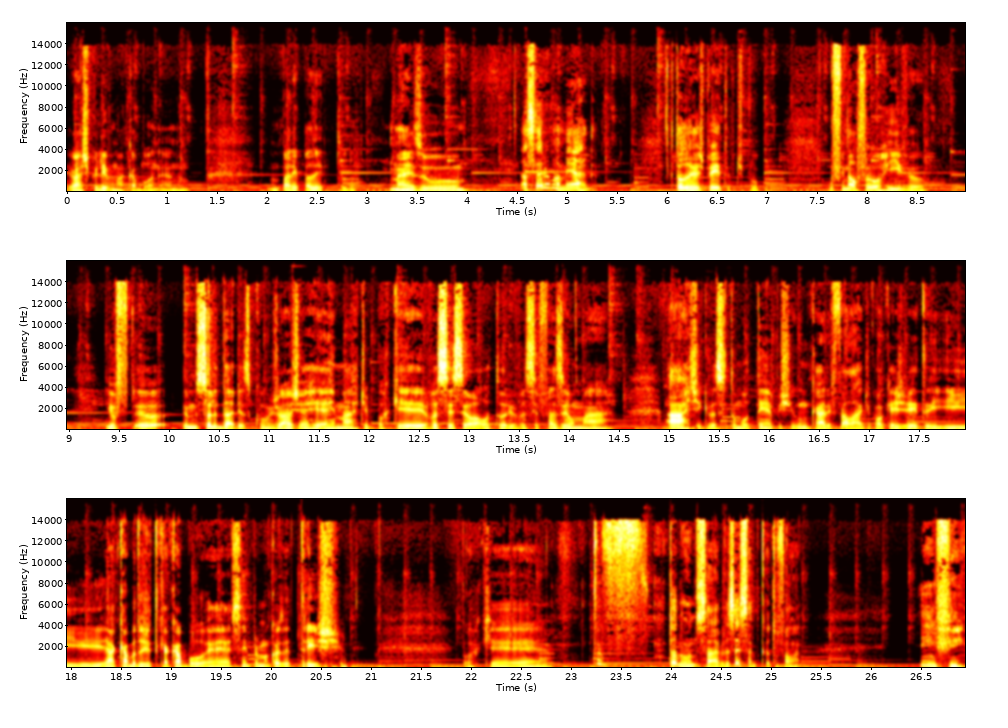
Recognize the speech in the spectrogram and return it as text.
eu, acho que o livro não acabou, né? Eu não, não parei pra ler tudo. Mas o. A série é uma merda. Com todo respeito, tipo, o final foi horrível. eu, eu, eu me solidarizo com o Jorge R.R. Martin porque você ser o autor e você fazer uma arte que você tomou tempo e chega um cara e falar de qualquer jeito e acaba do jeito que acabou é sempre uma coisa triste. Porque. Todo mundo sabe, vocês sabem o que eu tô falando. Enfim,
